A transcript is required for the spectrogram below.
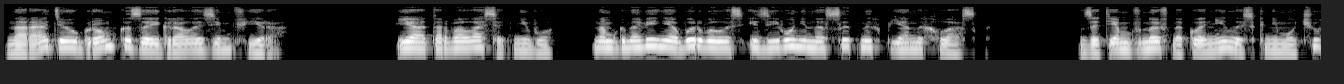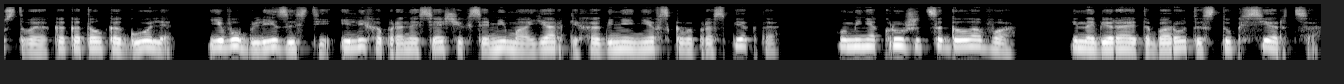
На радио громко заиграла Земфира. Я оторвалась от него, на мгновение вырвалась из его ненасытных пьяных ласк. Затем вновь наклонилась к нему, чувствуя, как от алкоголя, его близости и лихо проносящихся мимо ярких огней Невского проспекта у меня кружится голова и набирает обороты стук сердца.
